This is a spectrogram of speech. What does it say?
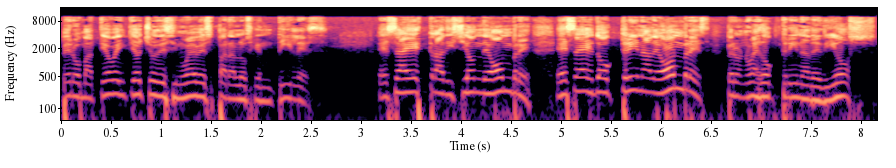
pero Mateo 28.19 es para los gentiles. Esa es tradición de hombre, esa es doctrina de hombres, pero no es doctrina de Dios.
